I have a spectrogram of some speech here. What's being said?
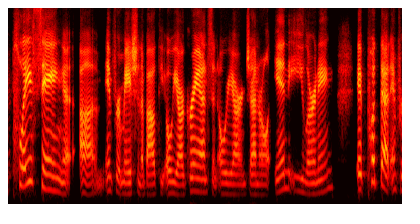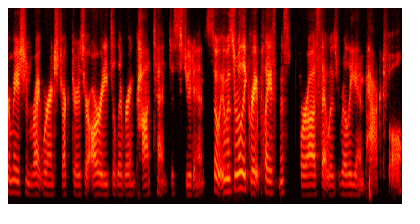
placing um, information about the OER grants and OER in general in e-learning, it put that information right where instructors are already delivering content to students. So it was a really great placement for us that was really impactful.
